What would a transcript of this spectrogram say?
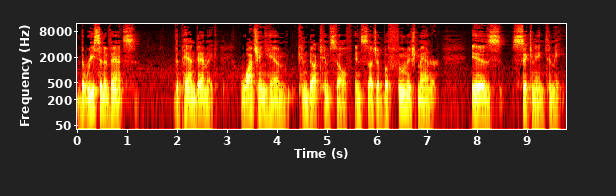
The recent events, the pandemic, watching him conduct himself in such a buffoonish manner is sickening to me.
